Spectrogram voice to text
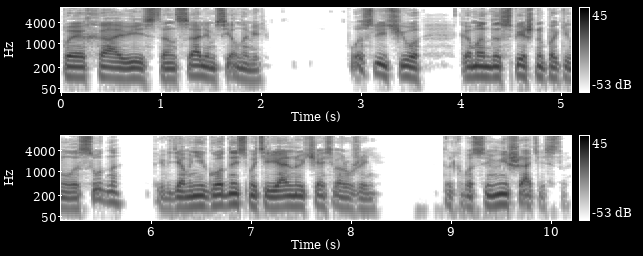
ПХ Вильстон-Салем сел на мель. После чего команда спешно покинула судно, приведя в негодность материальную часть вооружения. Только после вмешательства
